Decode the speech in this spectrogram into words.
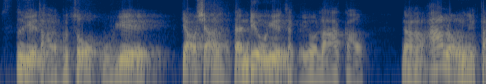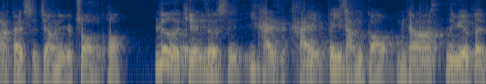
四月打得不错，五月掉下来，但六月整个又拉高。那阿龙也大概是这样的一个状况。乐天则是一开始开非常高，你看他四月份。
